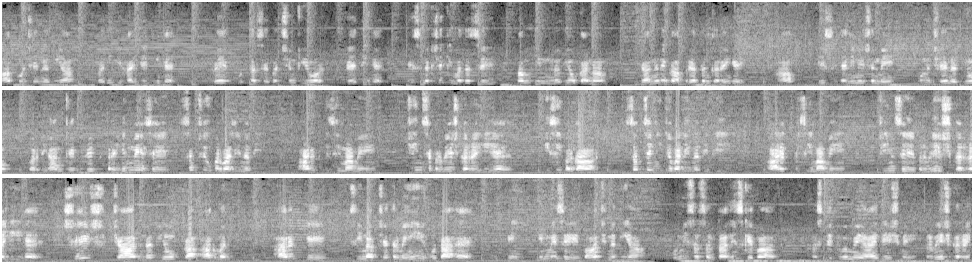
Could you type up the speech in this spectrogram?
आपको छह नदियाँ बनी दिखाई देती हैं। वे उत्तर से पश्चिम की ओर बहती हैं। इस लक्ष्य की मदद से हम इन नदियों का नाम जानने का प्रयत्न करेंगे। आप इस एनिमेशन में उन छह नदियों पर ध्यान केंद्रित करें। इनमें से सबसे ऊपर वाली नदी भारत की सीमा में चीन से प्रवेश कर रही है। इसी प्रकार सबसे नीचे वाली नदी भी भारत की सीमा में चीन से प्रवेश कर रही है। शेष चार नदियों का आगमन भारत के सीमा क्षेत्र में ही होता है। इनमें से पाँच नदियाँ उन्नीस के बाद अस्तित्व में आए देश में प्रवेश कर रही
